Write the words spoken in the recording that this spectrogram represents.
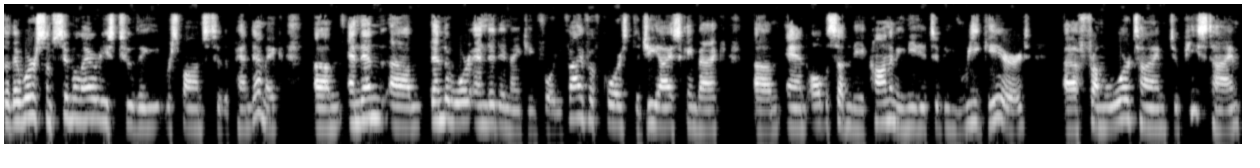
So there were some similarities to the response to the pandemic. Um, and then, um, then the war ended in 1945. Of course, the GIs came back, um, and all of a sudden the economy needed to be re-geared uh, from wartime to peacetime.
